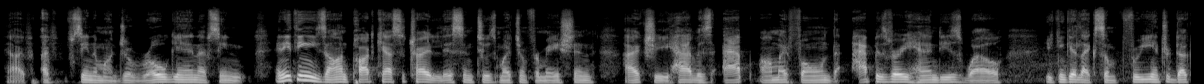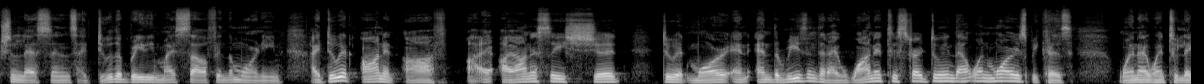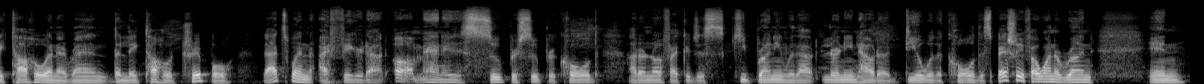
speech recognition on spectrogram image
I've, I've seen him on Joe Rogan. I've seen anything he's on podcasts to try to listen to as much information. I actually have his app on my phone. The app is very handy as well. You can get like some free introduction lessons. I do the breathing myself in the morning. I do it on and off. I, I honestly should do it more. And and the reason that I wanted to start doing that one more is because when I went to Lake Tahoe and I ran the Lake Tahoe triple, that's when I figured out, oh man, it is super, super cold. I don't know if I could just keep running without learning how to deal with a cold, especially if I want to run in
